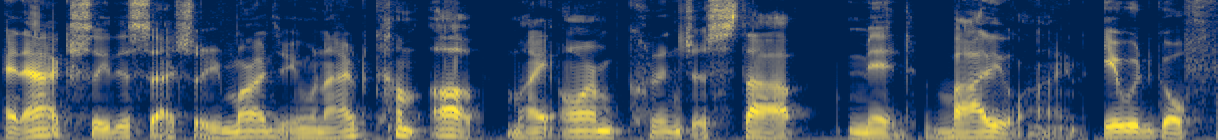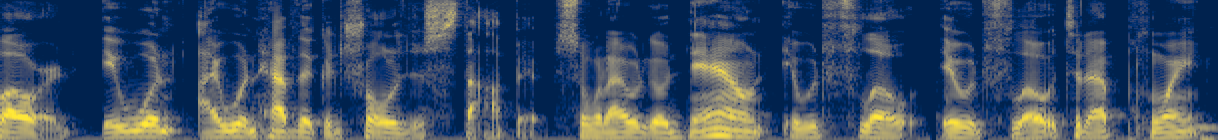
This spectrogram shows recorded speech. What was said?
and actually this actually reminds me when I would come up, my arm couldn't just stop mid body line, it would go forward. It wouldn't I wouldn't have the control to just stop it. So when I would go down, it would float. It would float to that point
